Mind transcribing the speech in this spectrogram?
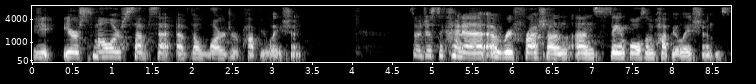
you're a smaller subset of the larger population. So just to kind of refresh on, on samples and populations.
